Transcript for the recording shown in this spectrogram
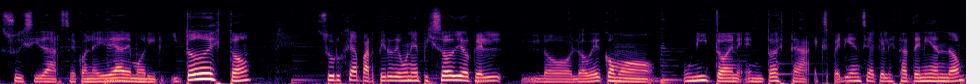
suicidarse, con la idea de morir. Y todo esto surge a partir de un episodio que él lo, lo ve como un hito en, en toda esta experiencia que él está teniendo,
